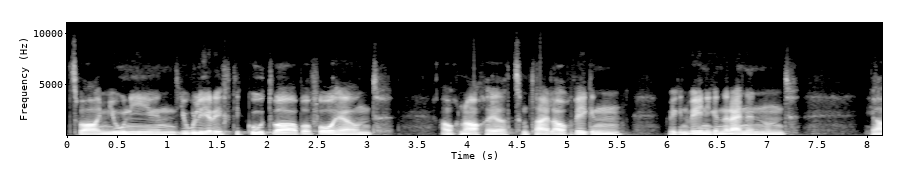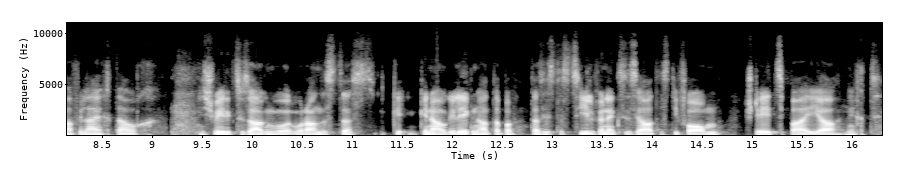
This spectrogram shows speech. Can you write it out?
zwar im Juni und Juli richtig gut war, aber vorher und auch nachher zum Teil auch wegen, wegen wenigen Rennen und ja, vielleicht auch, ist schwierig zu sagen, woran das, das genau gelegen hat, aber das ist das Ziel für nächstes Jahr, dass die Form stets bei, ja, nicht,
